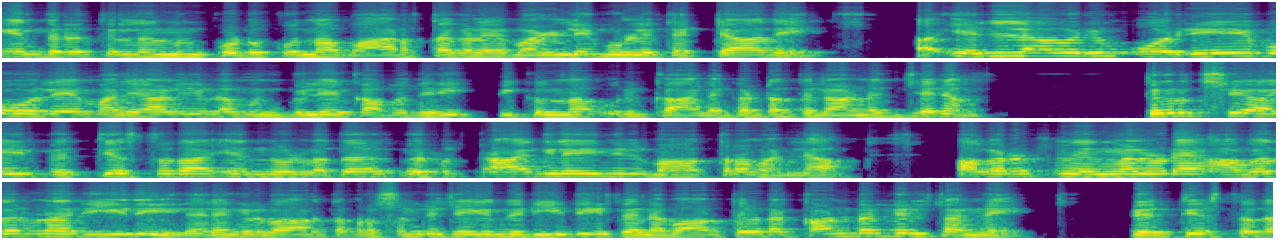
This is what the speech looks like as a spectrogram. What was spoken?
കേന്ദ്രത്തിൽ നിന്നും കൊടുക്കുന്ന വാർത്തകളെ വള്ളിപുള്ളി തെറ്റാതെ എല്ലാവരും ഒരേപോലെ മലയാളികളുടെ മുൻപിലേക്ക് അവതരിപ്പിക്കുന്ന ഒരു കാലഘട്ടത്തിലാണ് ജനം. തീർച്ചയായും വ്യത്യസ്തത എന്നുള്ളത് വെറും ടാഗ് ലൈനിൽ മാത്രമല്ല അവർ നിങ്ങളുടെ അവതരണ രീതിയിൽ അല്ലെങ്കിൽ വാർത്ത പ്രസന്റ് ചെയ്യുന്ന രീതിയിൽ തന്നെ വാർത്തയുടെ കണ്ടന്റിൽ തന്നെ വ്യത്യസ്തത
